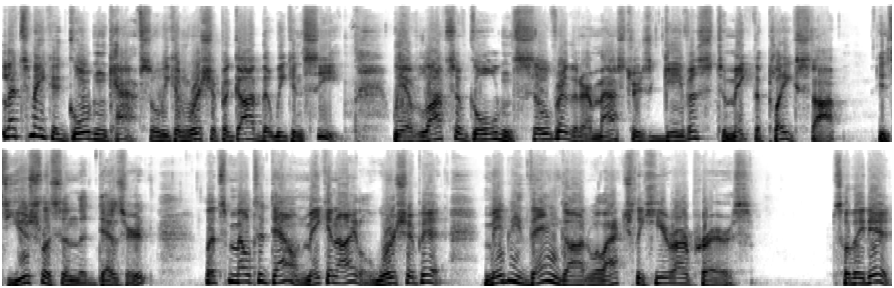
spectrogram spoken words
Let's make a golden calf so we can worship a God that we can see. We have lots of gold and silver that our masters gave us to make the plague stop. It's useless in the desert. Let's melt it down, make an idol, worship it. Maybe then God will actually hear our prayers. So they did.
